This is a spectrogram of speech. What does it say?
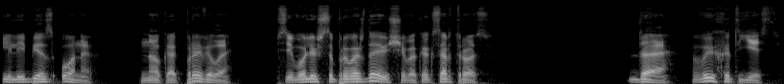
или без оных, но, как правило, всего лишь сопровождающего как сартроз. Да, выход есть.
